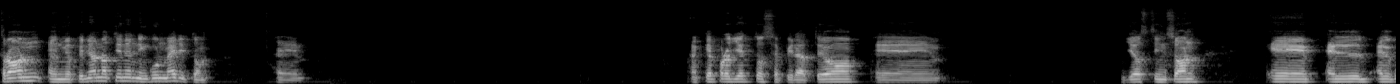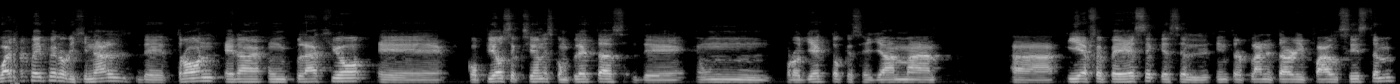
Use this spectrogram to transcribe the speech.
Tron, en mi opinión, no tiene ningún mérito. ¿A qué proyecto se pirateó? Justinson. Eh, el, white paper original de Tron era un plagio, eh, copió secciones completas de un proyecto que se llama ah, IFPS, que es el Interplanetary File System.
